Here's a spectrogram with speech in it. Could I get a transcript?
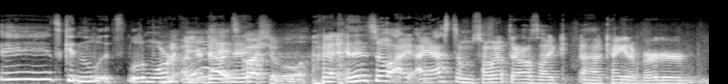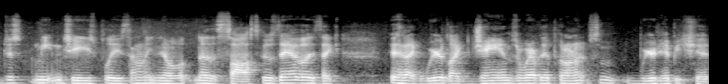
eh, "It's getting a little- it's a little more Yeah, underdone." it's questionable. And then so I, I asked him, so I went up there. I was like, uh, "Can I get a burger, just meat and cheese, please? I don't even know know the sauce because they have all these like, they had like weird like jams or whatever they put on it, some weird hippie shit."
